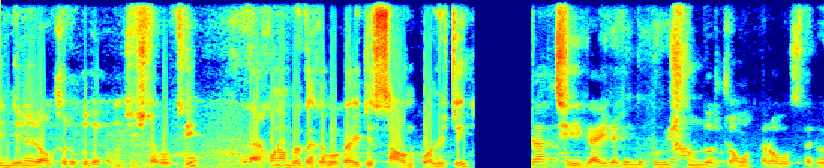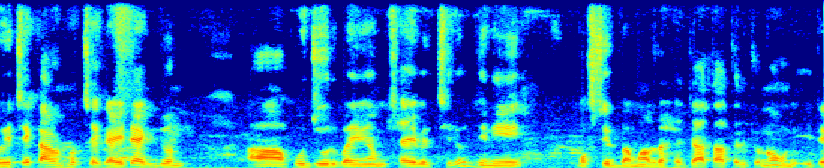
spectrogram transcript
ইঞ্জিনের অংশটুকু দেখানোর চেষ্টা করছি। এখন আমরা দেখাবো গাড়িটির সাউন্ড কোয়ালিটি রাখছি গাড়িটা কিন্তু খুবই সুন্দর, চমৎকার অবস্থায় রয়েছে। কারণ হচ্ছে গাড়িটা একজন হুজুর বা ইমাম সাহেবের ছিল, যিনি মসজিদ বা মাদ্রাসায় যাতায়াতের জন্য এটা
